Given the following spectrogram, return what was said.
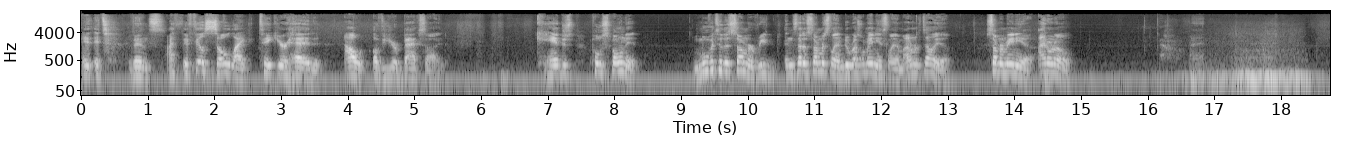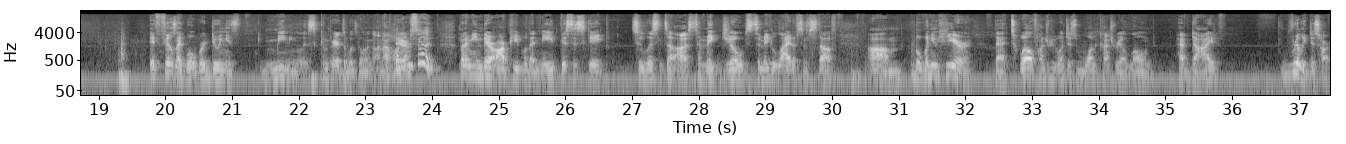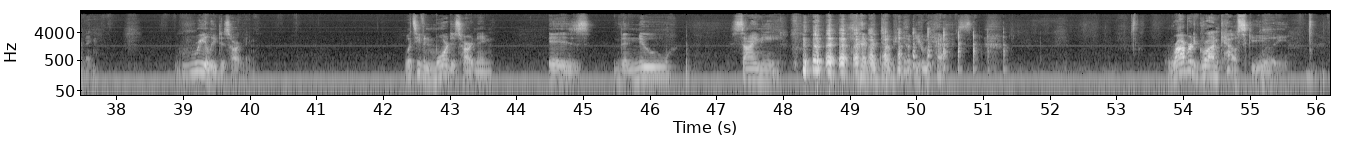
it, it's Vince, I, it feels so like take your head out of your backside. Can't just postpone it. Move it to the summer. Read instead of SummerSlam, do WrestleMania Slam. I don't know what to tell you. Summermania. I don't know. man. It feels like what we're doing is meaningless compared to what's going on out Hundred there. percent. But I mean, there are people that need this escape to listen to us, to make jokes, to make light of some stuff. Um, but when you hear that 1,200 people in just one country alone have died, really disheartening. Really disheartening. What's even more disheartening is the new signee that the WWE has. Robert Gronkowski, Really.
